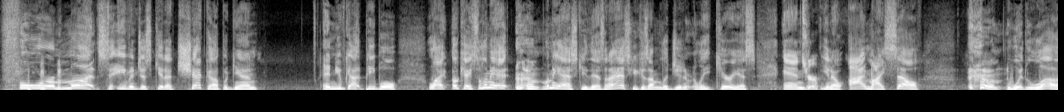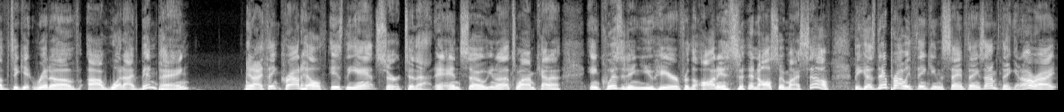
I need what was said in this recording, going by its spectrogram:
four months to even just get a checkup again and you've got people like okay so let me let me ask you this and i ask you because i'm legitimately curious and Sure. you know i myself would love to get rid of uh, what i've been paying and I think crowd health is the answer to that. And, and so, you know, that's why I'm kind of inquisiting you here for the audience and also myself, because they're probably thinking the same things I'm thinking. All right.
